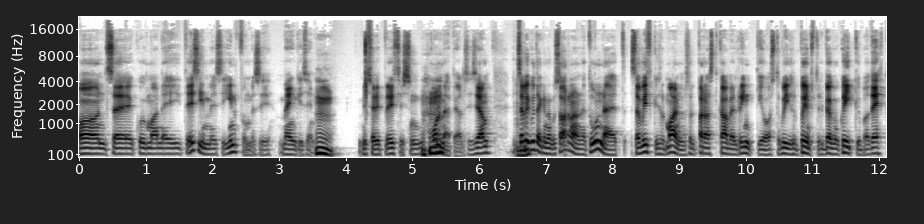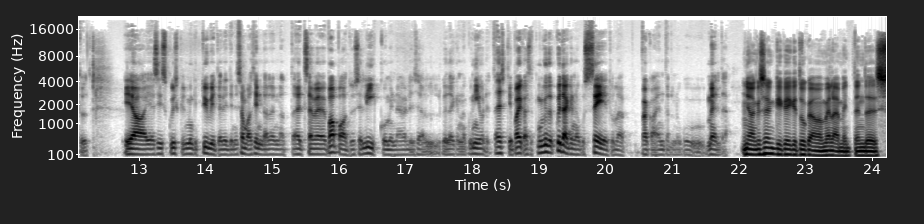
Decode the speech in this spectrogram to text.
on see, kui ma neid esimesi Infomasi mängisin mm. mis olid Playstation mhm. kolme mm -hmm. peal siis jah. et see oli mhm. kuidagi nagu sarnane tunne, et sa võidki seal maailmas veel pärast ka veel ringi joosta, kuigi sul põhimõtteliselt oli peaaegu kõik juba tehtud ja, ja siis kuskil mingid tüübid olid ja niisama sinna lennata, et see vabadus ja liikumine oli seal kuidagi nagu niivõrd hästi paigas, et mul kuidagi nagu see tuleb väga endale nagu meelde. ja, aga see ongi kõige tugevam element nendes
